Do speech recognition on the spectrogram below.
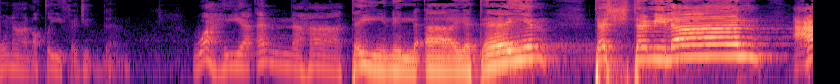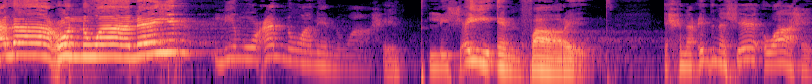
هنا لطيفة جدا. وهي أن هاتين الآيتين تشتملان على عنوانين لمعنون واحد لشيء فارد إحنا عندنا شيء واحد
